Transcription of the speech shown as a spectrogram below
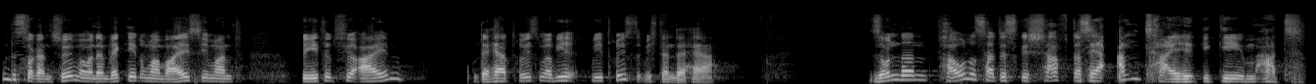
Und das war ganz schön, wenn man dann weggeht und man weiß, jemand betet für einen und der Herr tröstet mich. Wie, wie tröstet mich denn der Herr? sondern Paulus hat es geschafft, dass er Anteil gegeben hat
